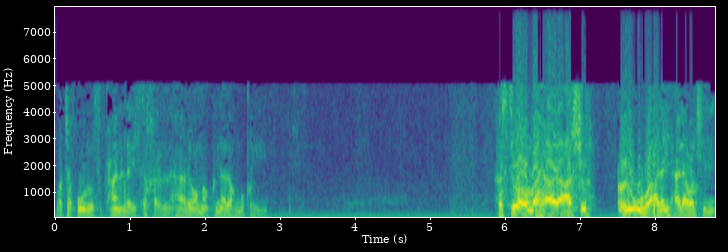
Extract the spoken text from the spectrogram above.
وتقولوا سبحان الذي سخر لنا هذا وما كنا له مقرنين. فاستواء الله على عرشه علوه عليه على وجه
